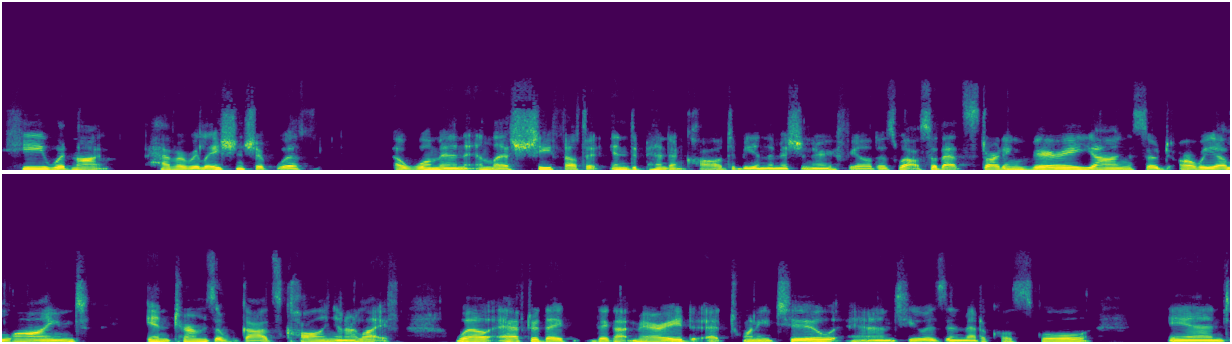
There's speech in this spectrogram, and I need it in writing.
he would not have a relationship with a woman unless she felt an independent call to be in the missionary field as well. So that's starting very young. So are we aligned in terms of God's calling in our life. Well, after they, they got married at 22 and he was in medical school and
